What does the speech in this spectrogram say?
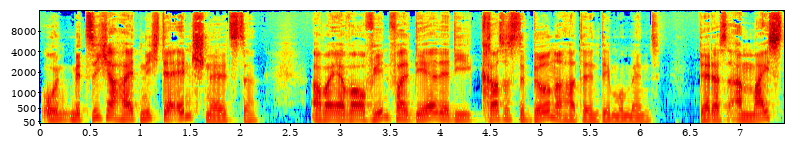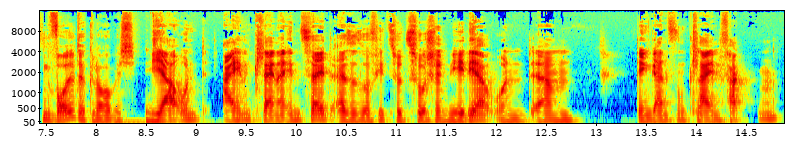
und mit Sicherheit nicht der Endschnellste. Aber er war auf jeden Fall der, der die krasseste Birne hatte in dem Moment. Der das am meisten wollte, glaube ich. Ja, und ein kleiner Insight, also so viel zu Social Media und ähm, den ganzen kleinen Fakten.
